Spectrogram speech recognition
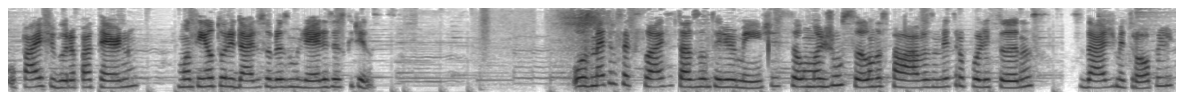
o pai, figura paterna, mantém autoridade sobre as mulheres e as crianças. Os metrosexuais citados anteriormente são uma junção das palavras metropolitanas, cidade, metrópole,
